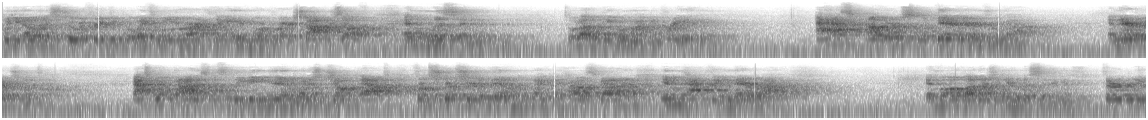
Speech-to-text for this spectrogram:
When you know that it's two or three people away from you, you aren't thinking of your prayer. Stop yourself and listen to what other people might be praying. Ask others what they're hearing from God in their devotional time. Ask what God is, is leading them, what has jumped out from Scripture to them lately. How is God impacting their life? Involve others in your listening. And thirdly,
